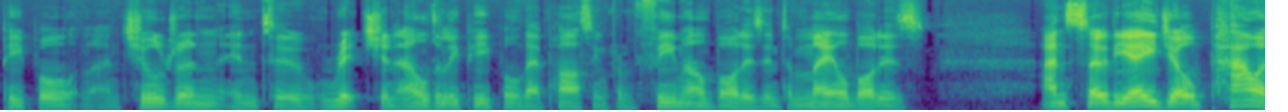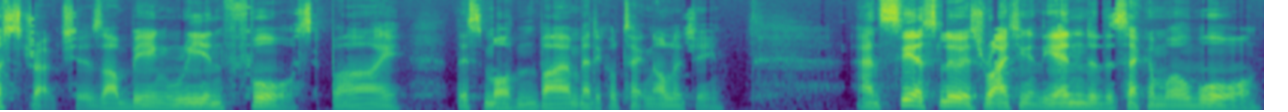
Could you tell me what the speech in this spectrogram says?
people and children into rich and elderly people. They're passing from female bodies into male bodies. And so the age-old power structures are being reinforced by this modern biomedical technology. And C.S. Lewis, writing at the end of the Second World War,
